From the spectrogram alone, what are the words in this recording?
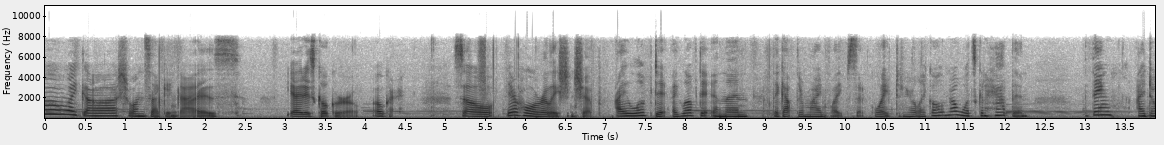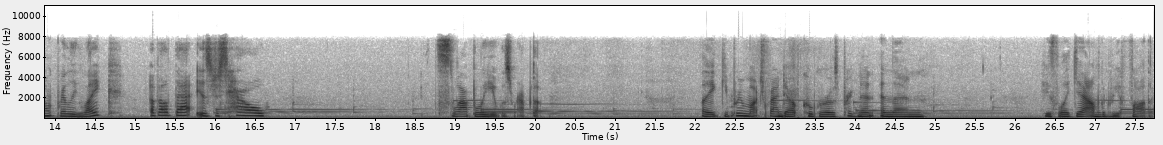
Oh my gosh. One second guys. Yeah it is kokoro. Okay. So their whole relationship. I loved it. I loved it. And then they got their mind wipes wiped. And you're like oh no what's gonna happen the thing I don't really like about that is just how sloppily it was wrapped up. Like, you pretty much find out Kokoro's pregnant, and then he's like, Yeah, I'm gonna be a father.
